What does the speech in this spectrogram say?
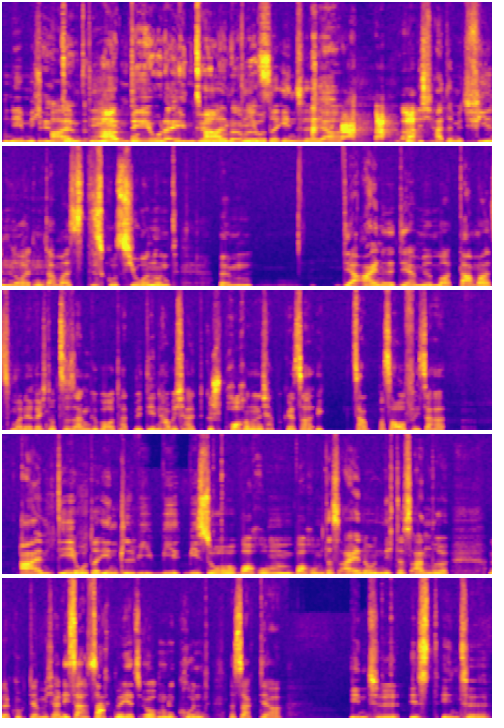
Nämlich AMD, AMD oder Intel AMD oder, was? oder Intel, ja. und ich hatte mit vielen Leuten damals Diskussionen und ähm, der eine, der mir mal, damals meine Rechner zusammengebaut hat, mit denen habe ich halt gesprochen und ich habe gesagt, ich sag, pass auf, ich sage, AMD oder Intel, wie, wie, wieso, warum, warum das eine und nicht das andere? Und da guckt er mich an, ich sage, sag mir jetzt irgendeinen Grund. Da sagt er, Intel ist Intel.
